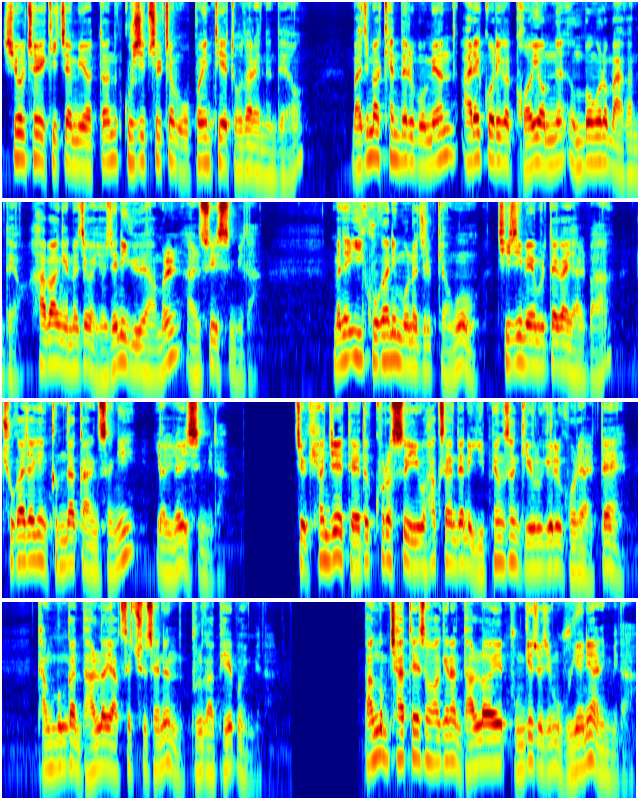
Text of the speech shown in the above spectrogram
10월 초의 기점이었던 97.5포인트에 도달했는데요. 마지막 캔들을 보면 아래 꼬리가 거의 없는 음봉으로 마감되어 하방 에너지가 여전히 유효함을 알 수 있습니다. 만약 이 구간이 무너질 경우 지지 매물대가 얇아 추가적인 급락 가능성이 열려 있습니다. 즉 현재 데드크로스 이후 확산되는 이평선 기울기를 고려할 때 당분간 달러 약세 추세는 불가피해 보입니다. 방금 차트에서 확인한 달러의 붕괴 조짐은 우연이 아닙니다.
